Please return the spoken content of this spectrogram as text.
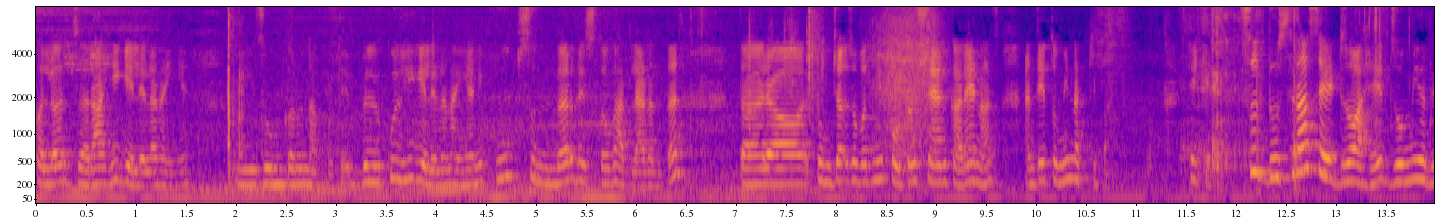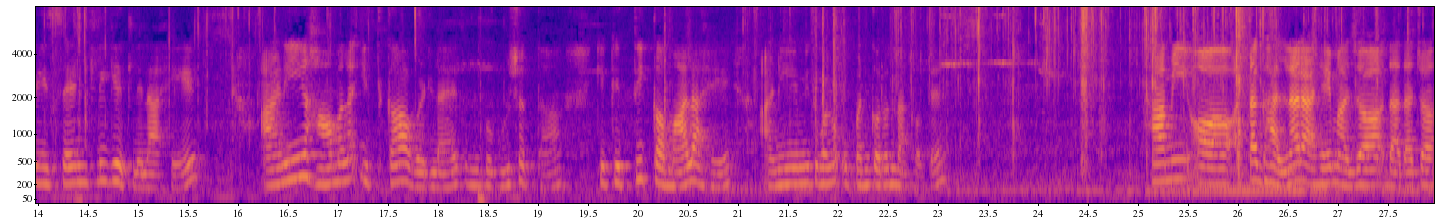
कलर जराही गेलेला नाही आहे मी झूम करून दाखवते. बिलकुलही गेलेला नाही आणि खूप सुंदर दिसतो घातल्यानंतर. तर तुमच्यासोबत मी फोटो शेअर करेनच आणि ते तुम्ही नक्की पहा. ठीक आहे. सो दुसरा सेट जो आहे जो मी रिसेंटली घेतलेला आहे आणि हा मला इतका आवडला आहे तुम्ही बघू शकता की किती कमाल आहे आणि मी तुम्हाला ओपन करून दाखवते. हा मी आत्ता घालणार आहे माझ्या दादाच्या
